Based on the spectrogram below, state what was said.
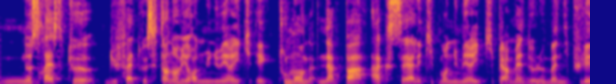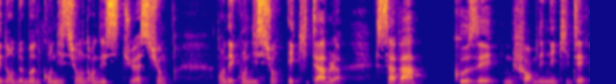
ne serait-ce que du fait que c'est un environnement numérique et que tout le monde n'a pas accès à l'équipement numérique qui permet de le manipuler dans de bonnes conditions, dans des situations dans des conditions équitables, ça va causer une forme d'inéquité.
